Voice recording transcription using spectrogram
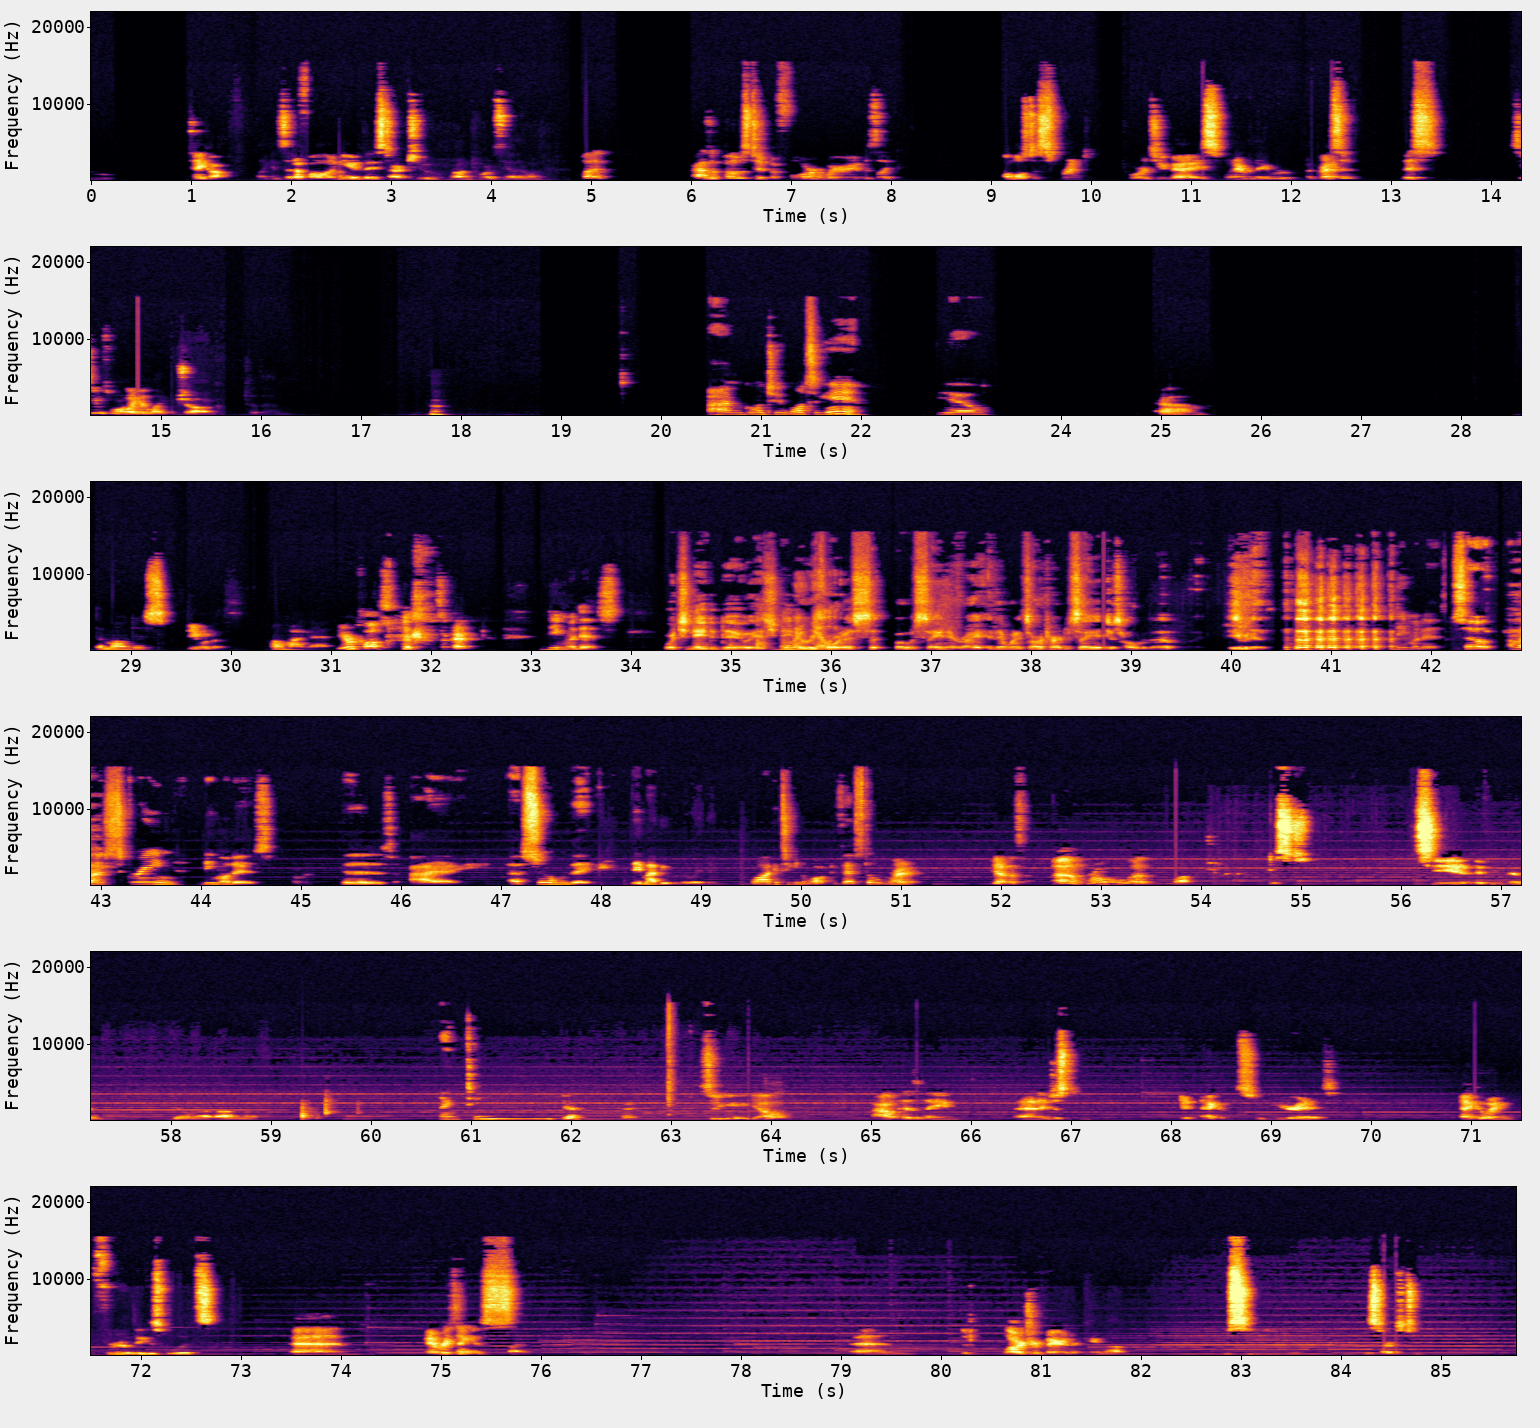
take off. Like instead of following you, they start to run towards the other one. But as opposed to before, where it was like almost a sprint towards you guys whenever they were aggressive, this seems more like a light jog to them. I'm going to once again yell, um, Demondus. Demodus. Oh my god, You were close. It's okay. Demodus. what you need to do is you Don't need to yell record us both saying it right, and then when it's our turn to say it, just hold it up. Even it. Demodus. So I'm gonna scream Demodus because I assume they they might be related. While I continue to walk, is that still Right. Yeah, that's um roll a luck check. Just to see if you can yell that loud enough. Nineteen. Yeah. So you yell out his name and it just it echoes. You hear it echoing through these woods and everything is silent. And the larger bear that came up, you see he starts to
